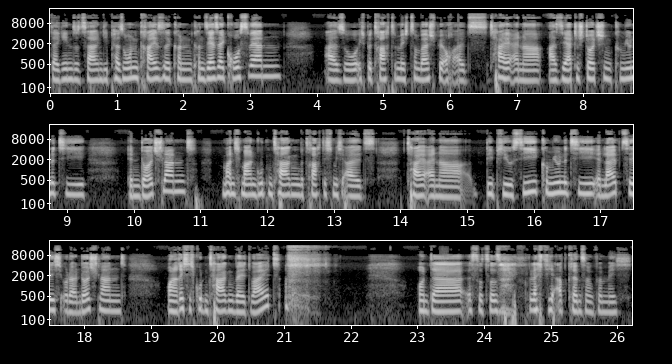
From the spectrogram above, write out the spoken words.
Da gehen sozusagen die Personenkreise, können, können sehr, sehr groß werden. Also ich betrachte mich zum Beispiel auch als Teil einer asiatisch-deutschen Community in Deutschland. Manchmal an guten Tagen betrachte ich mich als Teil einer BPUC-Community in Leipzig oder in Deutschland und an richtig guten Tagen weltweit. Und da ist sozusagen vielleicht die Abgrenzung für mich.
